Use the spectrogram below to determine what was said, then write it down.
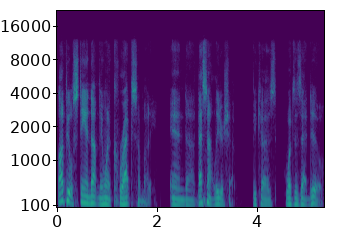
a lot of people stand up and they want to correct somebody, and uh, that's not leadership because what does that do?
